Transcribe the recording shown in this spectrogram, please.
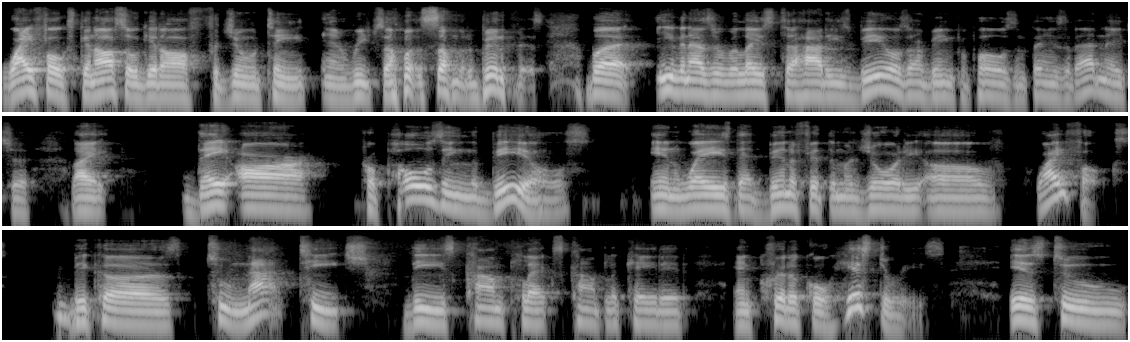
white folks can also get off for Juneteenth and reap some of some of the benefits. But even as it relates to how these bills are being proposed and things of that nature, like they are proposing the bills in ways that benefit the majority of white folks mm-hmm. because to not teach these complex, complicated, and critical histories is to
